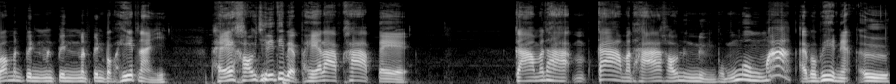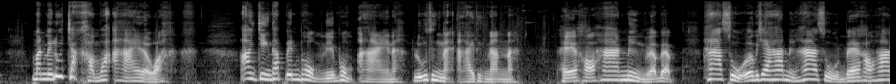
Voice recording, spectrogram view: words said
ว่ามันเป็นมันเป็นมันเป็นประเภทไหน แพ้เขาชนิดที่แบบแพ้ราบคาบแต่กล้ามาท้ากล้ามาท้าเขาหนึ่งหนึ่งผมงงมากไอ้ประเภทเนี้ยเออมันไม่รู้จักคำว่าอายเหรอวะเอาจริงถ้าเป็นผมเนี่ยผมอายนะรู้ถึงไหนอายถึงนั้นนะแพ้เขาห้าหนึ่งแล้วแบบห้าศูนย์เออไม่ใช่ห้าหนึ่งห้าศูนย์แพ้เขาห้า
